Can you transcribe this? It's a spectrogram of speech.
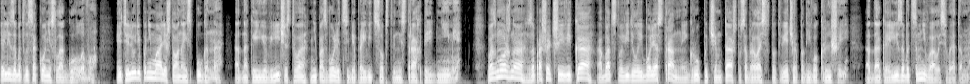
Элизабет высоко несла голову. Эти люди понимали, что она испуганна, однако ее величество не позволит себе проявить собственный страх перед ними. Возможно, за прошедшие века аббатство видело и более странные группы, чем та, что собралась в тот вечер под его крышей. Однако Элизабет сомневалась в этом.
